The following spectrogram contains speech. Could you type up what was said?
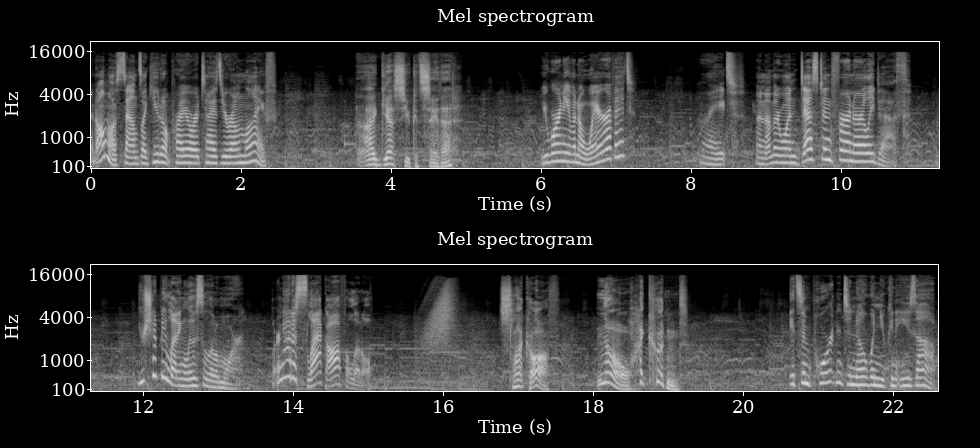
It almost sounds like you don't prioritize your own life. I guess you could say that. You weren't even aware of it? Great. Another one destined for an early death. You should be letting loose a little more. Learn how to slack off a little. Slack off? No, I couldn't. It's important to know when you can ease up.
